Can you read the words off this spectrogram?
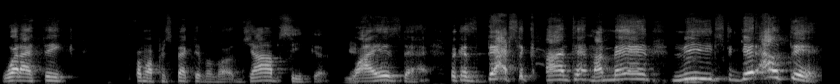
what I think from a perspective of a job seeker. Why is that? Because that's the content my man needs to get out there.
